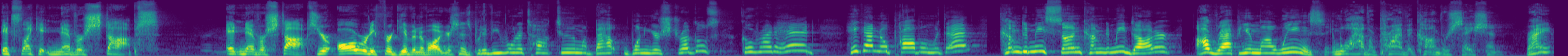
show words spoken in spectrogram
it's like it never stops. It never stops. You're already forgiven of all your sins. But if you want to talk to him about one of your struggles, go right ahead. He got no problem with that. Come to me, son. Come to me, daughter. I'll wrap you in my wings and we'll have a private conversation, right?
